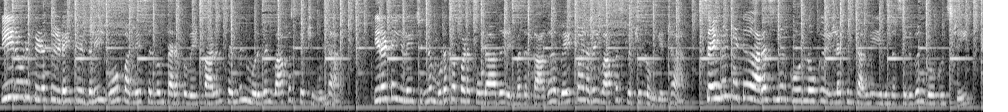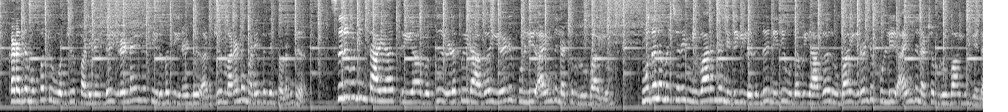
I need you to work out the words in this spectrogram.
ஈரோடு கிழக்கு இடைத்தேர்தலில் ஓ பன்னீர்செல்வம் தரப்பு வேட்பாளர் செந்தில் முருகன் வாபஸ் பெற்றுள்ளார். இரட்டை இலை சின்னம் முடக்கப்படக்கூடாது என்பதற்காக வேட்பாளரை வாபஸ் பெற்றுள்ளோம் என்றார். செங்கல்பட்டு அரசினர் கூர்நோக்கு இல்லத்தில் தங்கியிருந்த சிறுவன் கோகுல் ஸ்ரீ கடந்த முப்பத்தி ஒன்று பனிரெண்டு இரண்டாயிரத்தி இருபத்தி இரண்டு அன்று மரணமடைந்ததைத் தொடர்ந்து சிறுவனின் தாயார் பிரியாவுக்கு இழப்பீடாக ஏழு புள்ளி ஐந்து லட்சம் ரூபாயும் முதலமைச்சரின் நிவாரண நிதியிலிருந்து நிதி உதவியாக ரூபாய் இரண்டு புள்ளி ஐந்து லட்சம் ரூபாயும் என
